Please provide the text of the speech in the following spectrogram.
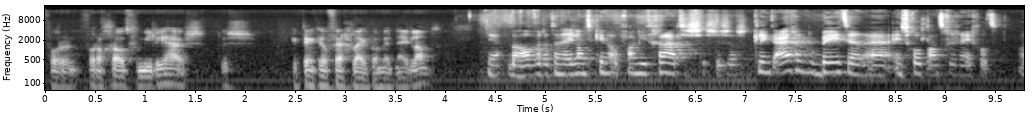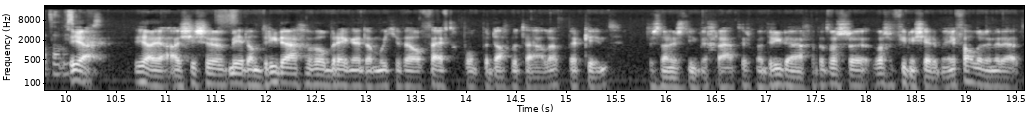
voor een, voor een groot familiehuis. Dus ik denk heel vergelijkbaar met Nederland. Ja, behalve dat de Nederlandse kinderopvang niet gratis is. Dus dat klinkt eigenlijk nog beter uh, in Schotland geregeld. Wat dat ja, ja, ja, als je ze meer dan drie dagen wil brengen, dan moet je wel 50 pond per dag betalen per kind. Dus dan is het niet meer gratis. Maar drie dagen, dat was, uh, was een financiële meevaller inderdaad.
